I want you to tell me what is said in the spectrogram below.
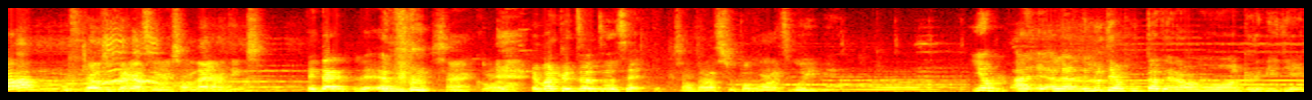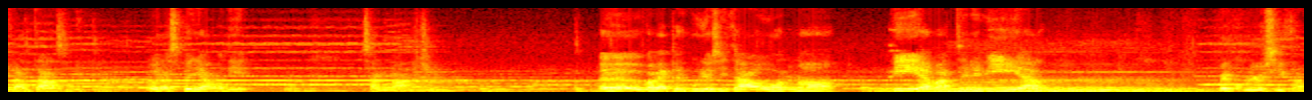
Ma... Ciao a tutti ragazzi, noi siamo Dynamitix. E dai... Sì, come no. e Marco 007. Siamo tornati su Pokémon Let's Go Eevee. Io allora, nell'ultima puntata eravamo aggrediti ai fantasmi. Ora speriamo di salvarci. Eh, vabbè, per curiosità, oh no, via, vattene via. Per curiosità.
